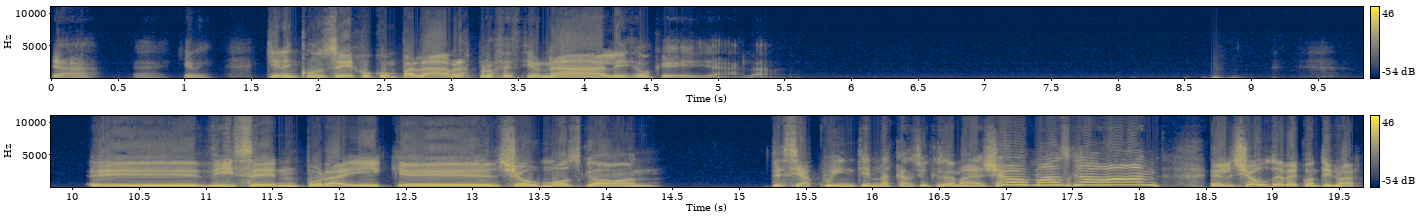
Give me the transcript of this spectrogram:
Ya, ya quieren. ¿Quieren consejo con palabras profesionales? Ok, ya. Eh, dicen por ahí que el show must go on. Decía Queen, tiene una canción que se llama Show must go on. El show debe continuar.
